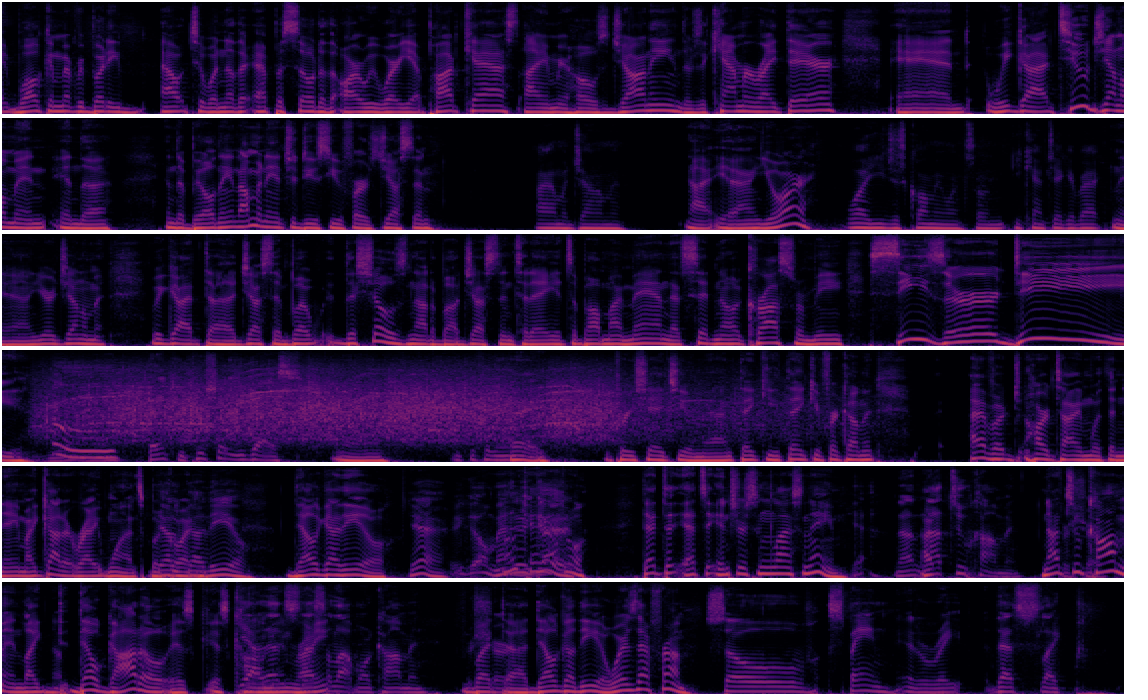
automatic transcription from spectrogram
All right, welcome everybody out to another episode of the Are We Where Yet podcast. I am your host Johnny. There's a camera right there, and we got two gentlemen in the in the building. I'm going to introduce you first, Justin. I am a gentleman. Uh, yeah, you are. Well, you just called me one, so you can't take it back. Yeah, you're a gentleman. We got uh, Justin, but the show's not about Justin today. It's about my man that's sitting across from me, Caesar D. Oh, thank you. Appreciate you guys. Uh, Thank you for the hey, invite. Appreciate you, man. Thank you, thank you for coming. I have a hard time with the name. I got it right once, but go ahead. Delgadillo. Delgadillo. Yeah. There you go, man. Okay, Good. cool. That that's an interesting last name. Yeah, not, not too common. Not too sure. common. Like D- Delgado is is Yeah, common, that's, right? that's a lot more common. For but sure. uh, Delgadillo, where's that from? so Spain, at a rate. That's like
